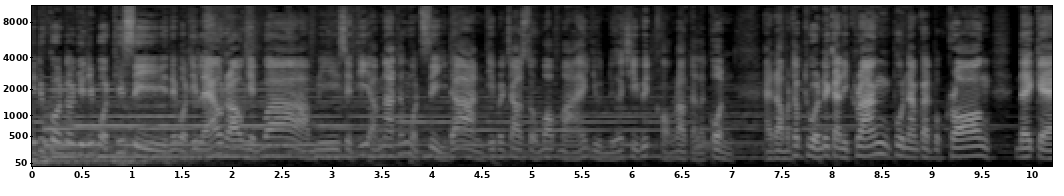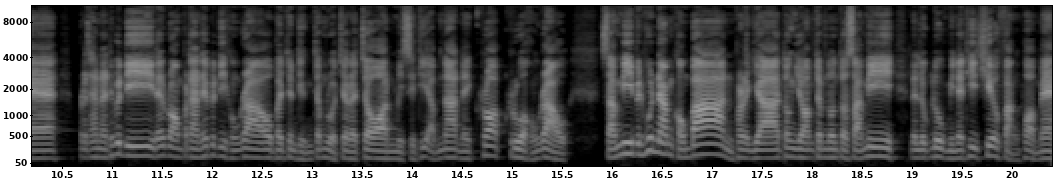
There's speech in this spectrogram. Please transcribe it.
ดีทุกคนเราอยู่ในบทที่ 4 ในบทที่แล้วเราเห็นว่ามีสิทธิอำนาจทั้งหมด 4 ด้านที่พระเจ้าทรงมอบหมายให้อยู่เหนือชีวิตของเราแต่ละคน ให้เรามาทบทวนด้วยกันอีกครั้ง ผู้นำการปกครอง ได้แก่ประธานาธิบดี และรองประธานาธิบดีของเราไปจนถึงตำรวจจราจร มีสิทธิอำนาจในครอบครัวของเรา สามีเป็นผู้นำของบ้านภรรยาต้องยอมจำนนต่อสามี และลูกๆมีหน้าที่เชื่อฟังพ่อแม่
